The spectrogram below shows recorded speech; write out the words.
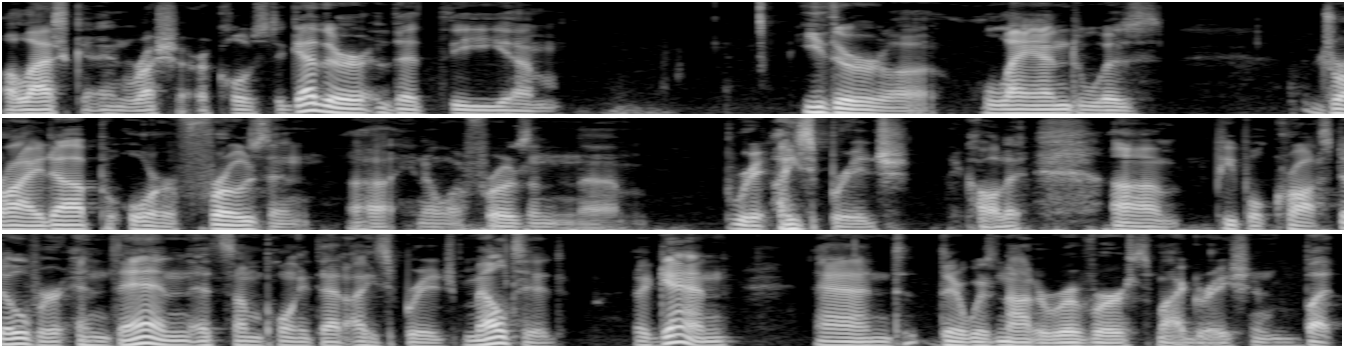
Alaska and Russia are close together, that the um, either uh, land was dried up or frozen. Uh, you know, a frozen um, ice bridge called it. Um, people crossed over, and then at some point that ice bridge melted again, and there was not a reverse migration, but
